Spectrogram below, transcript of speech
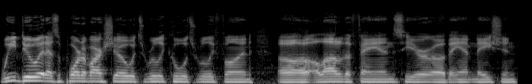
We do it as a part of our show. It's really cool. It's really fun. Uh, a lot of the fans here, uh, the Amp Nation,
